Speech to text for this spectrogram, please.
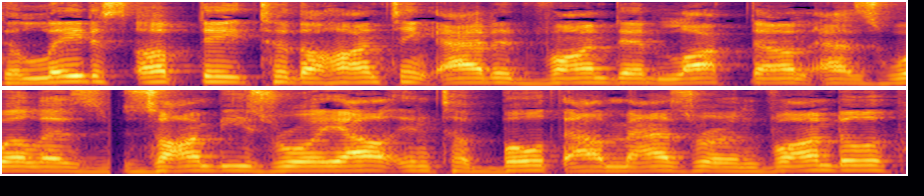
The latest update to the haunting added Vondel Lockdown as well as Zombies Royale into both Al Mazrah and Vondel.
